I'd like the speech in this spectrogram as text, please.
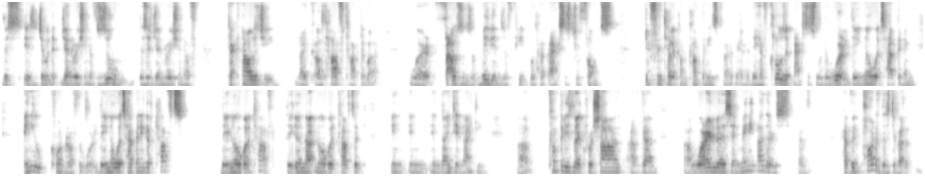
This is generation of Zoom. This is a generation of technology, like Altaf talked about where thousands of millions of people have access to phones. Different telecom companies are there. They have closer access to the world. They know what's happening any corner of the world. They know what's happening at Tufts. They know about Tufts. They did not know about Tufts in, in, in 1990. Uh, companies like Roshan, Afghan uh, Wireless, and many others have, have been part of this development.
